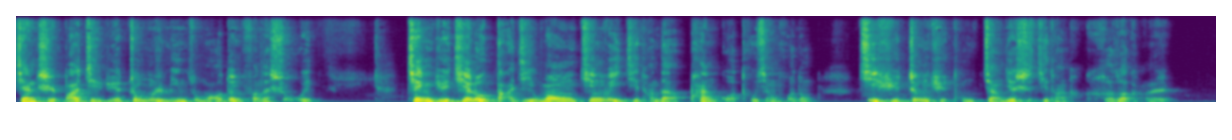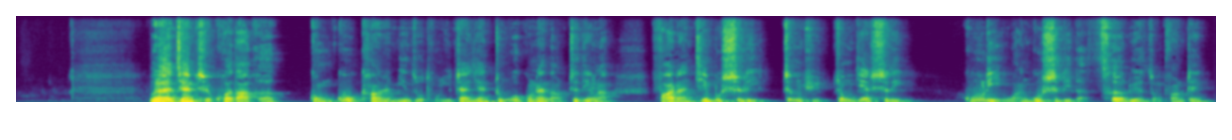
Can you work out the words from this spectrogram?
坚持把解决中日民族矛盾放在首位。坚决揭露打击汪精卫集团的叛国投降活动，继续争取同蒋介石集团合作抗日。为了坚持扩大和巩固抗日民族统一战线，中国共产党制定了发展进步势力、争取中间势力、孤立顽固势力的策略总方针。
